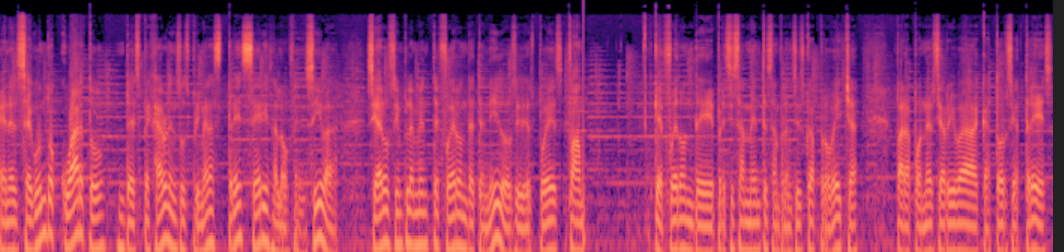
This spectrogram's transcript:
En el segundo cuarto despejaron en sus primeras tres series a la ofensiva. Seattle simplemente fueron detenidos y después que fue donde precisamente San Francisco aprovecha para ponerse arriba 14 a 3.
